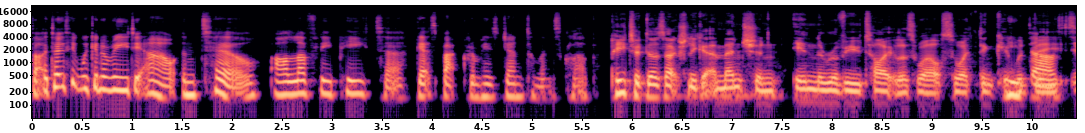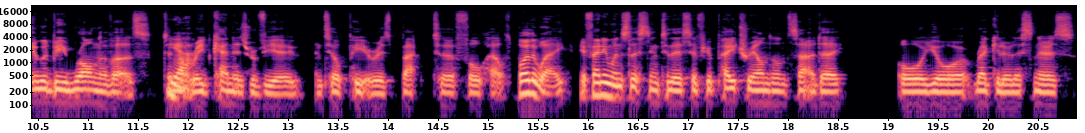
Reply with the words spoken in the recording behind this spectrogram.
that I don't think we're going to read it out until our lovely Peter gets back from his gentleman's club. Peter does actually get a mention in the review title as well, so I think it He would does. be it would be wrong of us to Yeah. not read Kenny's review until Peter is back to full health. By the way, if anyone's listening to this, if you're Patreons on Saturday or your regular listeners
